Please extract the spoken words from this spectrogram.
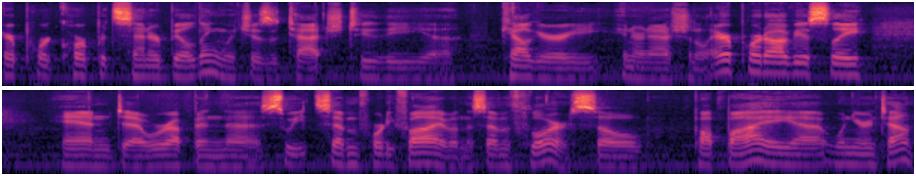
Airport Corporate Center building, which is attached to the uh, Calgary International Airport, obviously, and uh, we're up in Suite 745 on the seventh floor. So pop by when you're in town.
